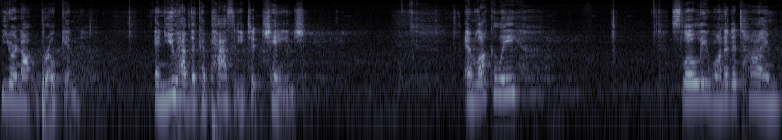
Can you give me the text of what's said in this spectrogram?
You are not broken. And you have the capacity to change. And luckily, slowly, one at a time,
